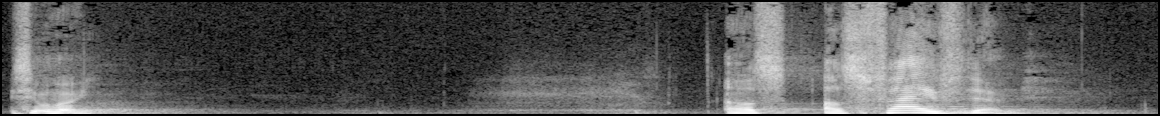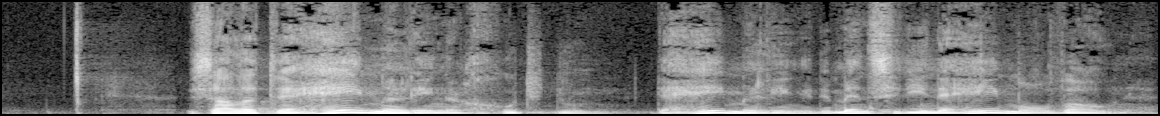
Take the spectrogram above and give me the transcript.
Is het mooi? Als, als vijfde zal het de hemelingen goed doen. De hemelingen, de mensen die in de hemel wonen.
